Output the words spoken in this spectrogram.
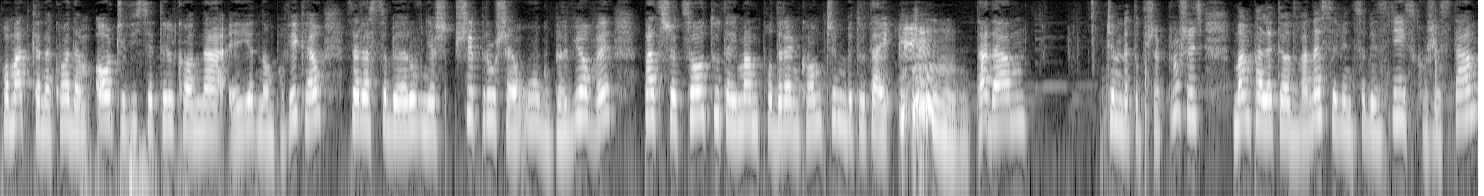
Pomadkę nakładam oczywiście tylko na y, jedną powiekę. Zaraz sobie również przypruszę łuk brwiowy. Patrzę, co tutaj mam pod ręką, czym by tutaj... Tadam! Czym by tu przypruszyć? Mam paletę od Vanessy, więc sobie z niej skorzystam.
